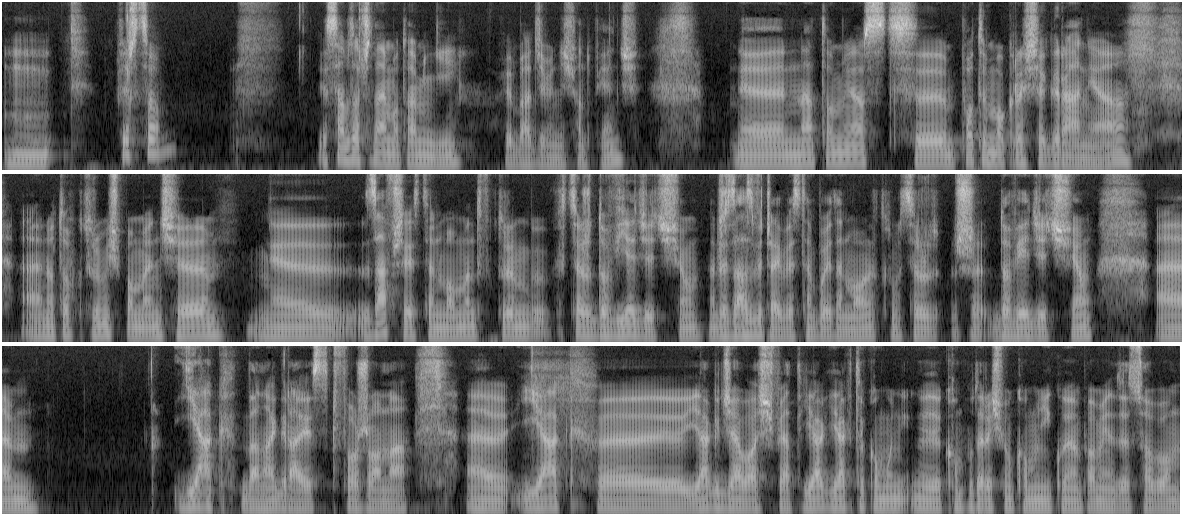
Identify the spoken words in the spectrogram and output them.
Mm. Wiesz co, ja sam zaczynałem od Amigi, chyba 95. E, natomiast e, po tym okresie grania, e, no to w którymś momencie zawsze jest ten moment, w którym chcesz dowiedzieć się, znaczy zazwyczaj występuje ten moment, w którym chcesz dowiedzieć się, jak dana gra jest tworzona, e, jak, e, jak działa świat, jak, jak te komputery się komunikują pomiędzy sobą.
